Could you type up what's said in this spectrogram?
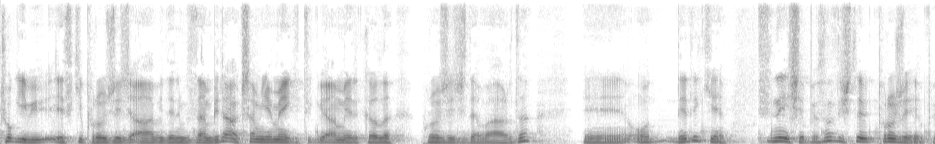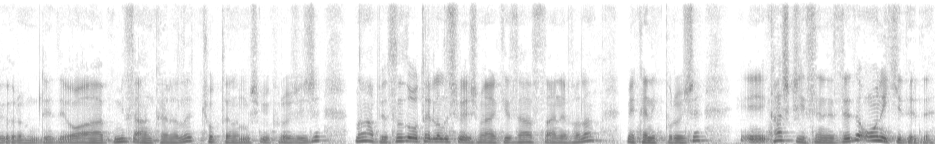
Çok iyi bir eski projeci abilerimizden biri. Akşam yemeğe gittik. Bir Amerikalı projeci de vardı. Ee, o dedi ki siz ne iş yapıyorsunuz? İşte proje yapıyorum dedi. O abimiz Ankaralı. Çok tanınmış bir projeci. Ne yapıyorsunuz? Otel alışveriş merkezi, hastane falan. Mekanik proje. Ee, kaç kişisiniz dedi. 12 dedi.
